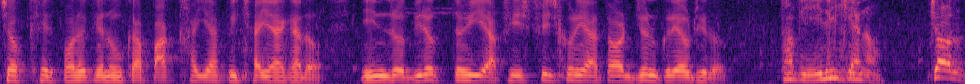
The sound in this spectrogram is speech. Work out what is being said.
চক্ষের পলকে নৌকা পাক খাইয়া পিছাইয়া গেল। ইন্দ্র বিরক্ত হইয়া ফিস ফিস করিয়া তর্জন করিয়া উঠিল। তবে এলি কেন? চল,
